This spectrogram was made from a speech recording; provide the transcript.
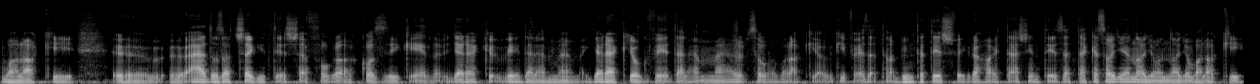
valaki ő, ő áldozatsegítéssel foglalkozik, én gyerekvédelemmel, meg gyerekjogvédelemmel, szóval valaki kifejezetten a büntetés végrehajtás intézetek, ez hogy ilyen nagyon-nagyon valaki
